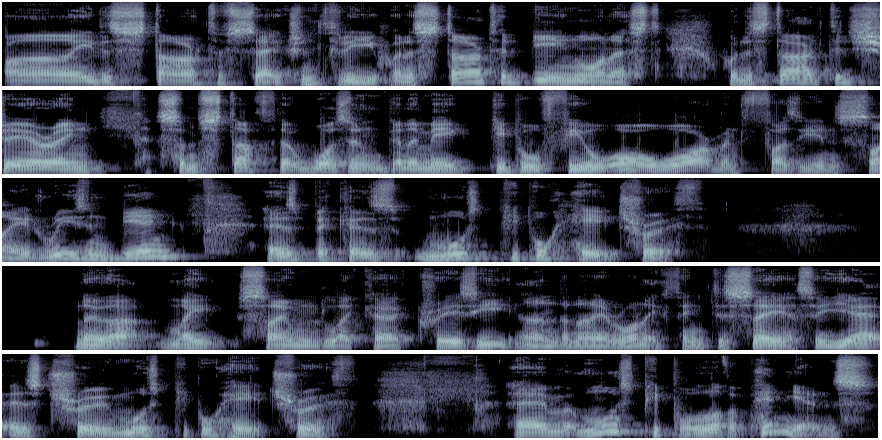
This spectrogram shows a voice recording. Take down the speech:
by the start of section three, when I started being honest, when I started sharing some stuff that wasn't going to make people feel all warm and fuzzy inside. Reason being is because most people hate truth. Now that might sound like a crazy and an ironic thing to say. I say, yeah, it's true. Most people hate truth. Um, most people love opinions.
